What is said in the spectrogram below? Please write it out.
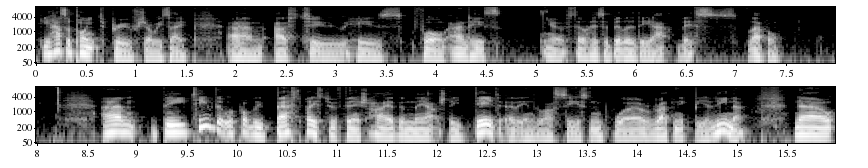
he has a point to prove, shall we say, um, as to his form and his, you know, still his ability at this level. Um, the team that were probably best placed to have finished higher than they actually did at the end of last season were Radnik Bijeljina. Now,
